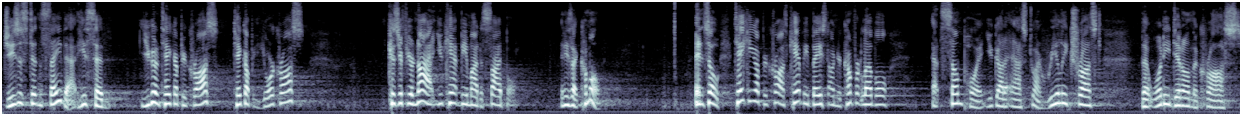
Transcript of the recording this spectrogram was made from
Jesus didn't say that. He said, You're going to take up your cross? Take up your cross? Because if you're not, you can't be my disciple. And he's like, Come on. And so taking up your cross can't be based on your comfort level. At some point, you've got to ask, Do I really trust that what he did on the cross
